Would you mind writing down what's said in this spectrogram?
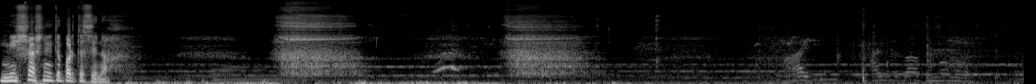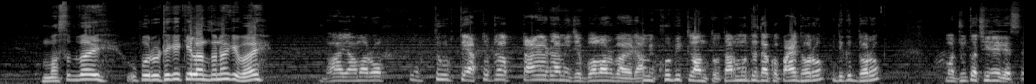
নিঃশ্বাস নিতে পারতেছি না। মাসুদ ভাই উপর উঠে কি ক্লান্ত নাকি ভাই? ভাই আমার উঠতে উঠতে এতটা টায়ার্ড আমি যে বলার বাইরে আমি খুবই ক্লান্ত। তার মধ্যে দেখো পায়ে ধরো এদিকে ধরো আমার জুতা ছিঁড়ে গেছে।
